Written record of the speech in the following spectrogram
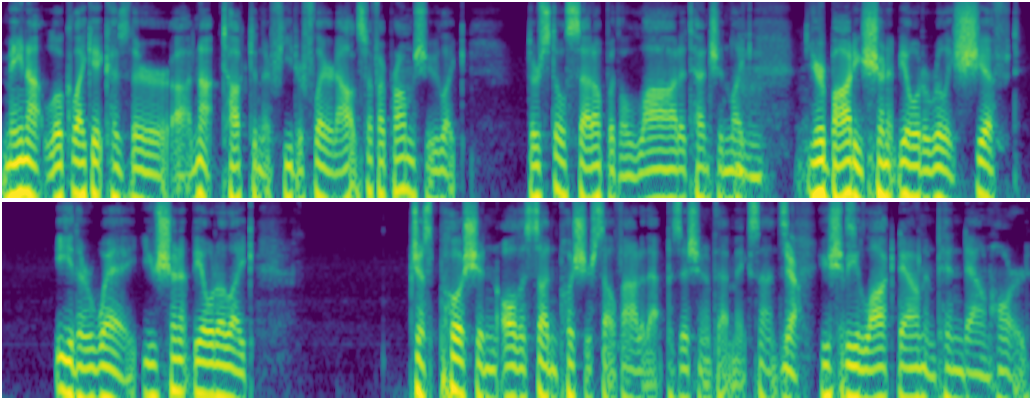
may not look like it because they're uh, not tucked and their feet are flared out and stuff. I promise you, like they're still set up with a lot of tension. Like your body shouldn't be able to really shift either way. You shouldn't be able to like just push and all of a sudden push yourself out of that position if that makes sense. Yeah. You should be locked down and pinned down hard.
